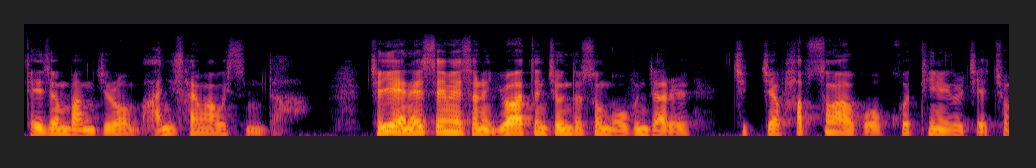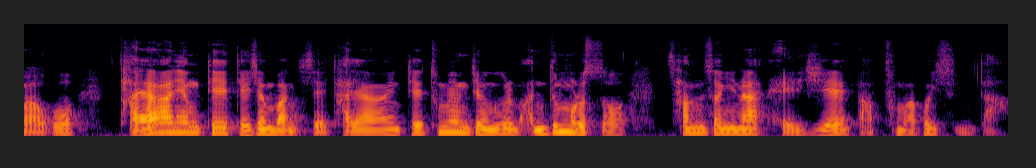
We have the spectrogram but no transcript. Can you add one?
대전 방지로 많이 사용하고 있습니다. 저희 NSM에서는 이와 같은 전도성 고분자를 직접 합성하고 코팅액을 제초하고 다양한 형태의 대전 방지제, 다양한 형태의 투명 전극을 만듦으로써 삼성이나 LG에 납품하고 있습니다.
